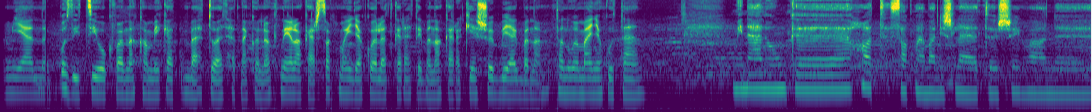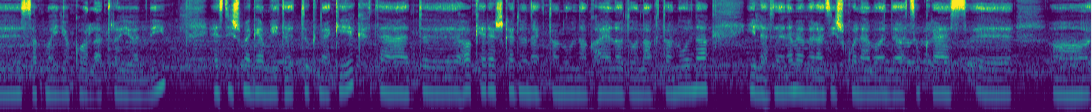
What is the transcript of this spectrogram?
Milyen pozíciók vannak, amiket betölthetnek önöknél, akár szakmai gyakorlat keretében, akár a későbbiekben, a tanulmányok után? Mi nálunk hat szakmában is lehetőség van szakmai gyakorlatra jönni. Ezt is megemlítettük nekik, tehát ha kereskedőnek tanulnak, ha eladónak tanulnak, illetve nem ebben az iskolában, de a cukrász, a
